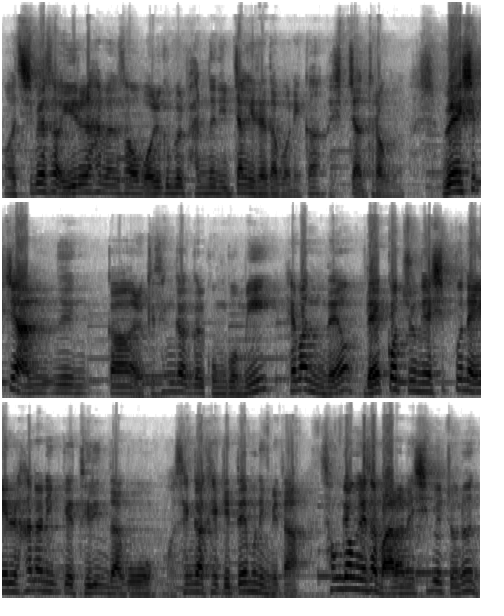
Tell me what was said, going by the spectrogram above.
어, 집에서 일을 하면서 월급을 받는 입장이 되다 보니까 쉽지 않더라고요. 왜 쉽지 않을까 이렇게 생각을 곰곰이 해봤는데요. 내 것 중에 10분의 1을 하나님께 드린다고 어, 생각했기 때문입니다. 성경에서 말하는 11조는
